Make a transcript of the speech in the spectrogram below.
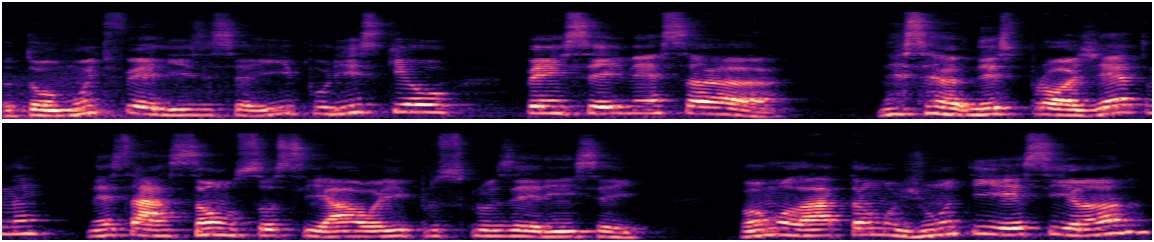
Eu estou muito feliz isso aí, por isso que eu pensei nessa, nessa nesse projeto, né? Nessa ação social aí para os cruzeirenses aí. Vamos lá, tamo junto e esse ano,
